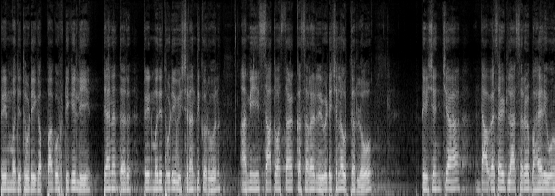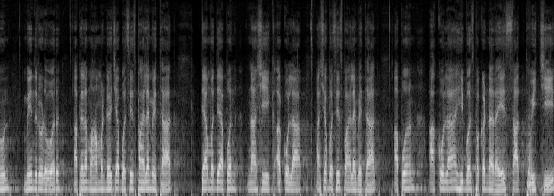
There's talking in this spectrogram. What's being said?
ट्रेनमध्ये थोडी गप्पा गोष्टी केली. त्यानंतर ट्रेनमध्ये थोडी विश्रांती करून आम्ही सात वाजता कसारा रेल्वे स्टेशनला उतरलो. स्टेशनच्या डाव्या साईडला सरळ बाहेर येऊन मेन रोडवर आपल्याला महामंडळाच्या बसेस पाहायला मिळतात. त्यामध्ये आपण नाशिक अकोला अशा बसेस पाहायला मिळतात. आपण अकोला ही बस पकडणार आहे सातवीची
